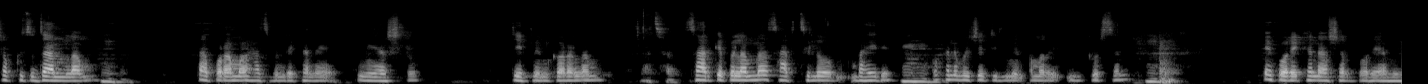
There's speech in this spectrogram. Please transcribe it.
সবকিছু জানলাম। তারপর আমার হাজবেন্ড এখানে নিয়ে আসলো ট্রিটমেন্ট করালাম। আচ্ছা। স্যারকে পেলাম না স্যার ছিল বাইরে। ওখানে বসে ট্রিটমেন্ট আমার ই করছেন। এরপর এখানে আসার পরে আমি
